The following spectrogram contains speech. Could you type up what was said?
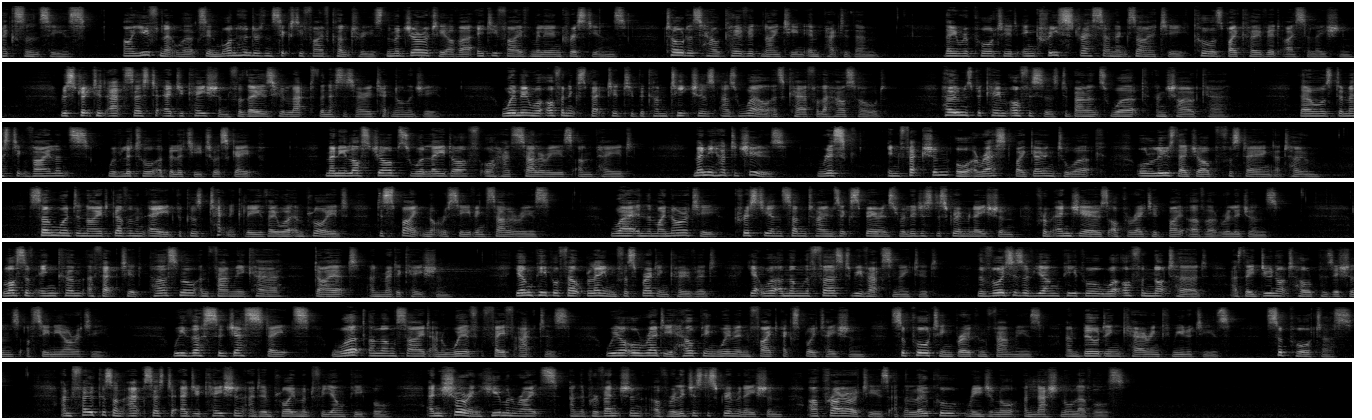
Excellencies, our youth networks in 165 countries, the majority of our 85 million Christians, told us how COVID 19 impacted them. They reported increased stress and anxiety caused by COVID isolation, restricted access to education for those who lacked the necessary technology. Women were often expected to become teachers as well as care for the household. Homes became offices to balance work and childcare. There was domestic violence with little ability to escape. Many lost jobs, were laid off, or had salaries unpaid. Many had to choose risk infection or arrest by going to work, or lose their job for staying at home. Some were denied government aid because technically they were employed, despite not receiving salaries. Where in the minority, Christians sometimes experienced religious discrimination from NGOs operated by other religions. Loss of income affected personal and family care, diet, and medication. Young people felt blamed for spreading COVID, yet were among the first to be vaccinated. The voices of young people were often not heard as they do not hold positions of seniority. We thus suggest states work alongside and with faith actors. We are already helping women fight exploitation, supporting broken families, and building caring communities. Support us and focus on access to education and employment for young people, ensuring human rights and the prevention of religious discrimination are priorities at the local, regional, and national levels.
